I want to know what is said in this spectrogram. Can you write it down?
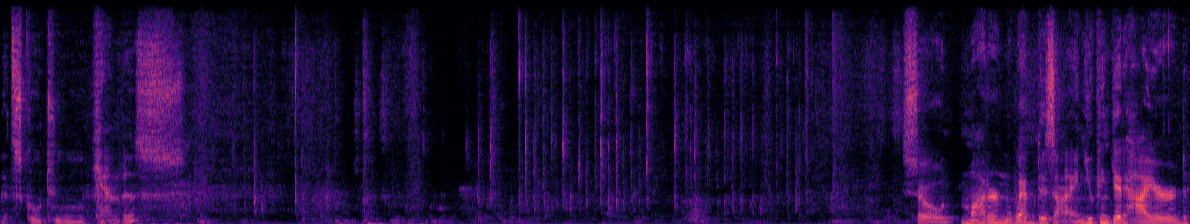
Let's go to Canvas. So modern web design, you can get hired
